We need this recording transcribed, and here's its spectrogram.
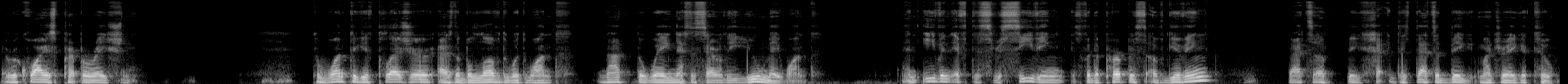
It requires preparation. To want to give pleasure as the beloved would want, not the way necessarily you may want. And even if this receiving is for the purpose of giving, that's a big that's a big madrega too.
